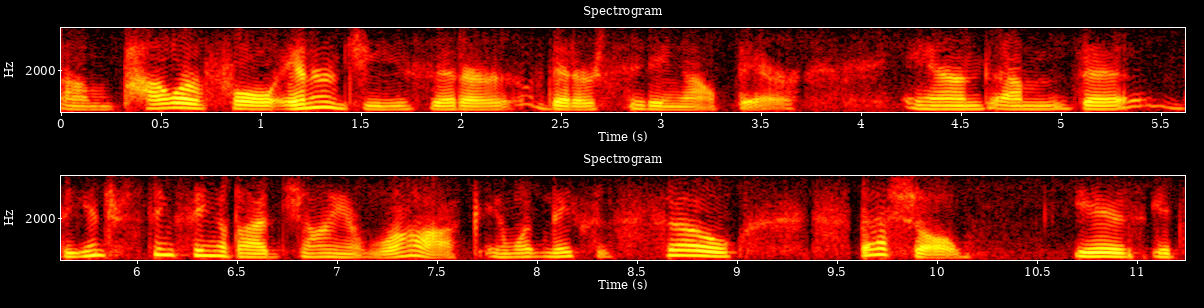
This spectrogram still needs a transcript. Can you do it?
um, powerful energies that are that are sitting out there. And um, the the interesting thing about giant rock and what makes it so special is its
